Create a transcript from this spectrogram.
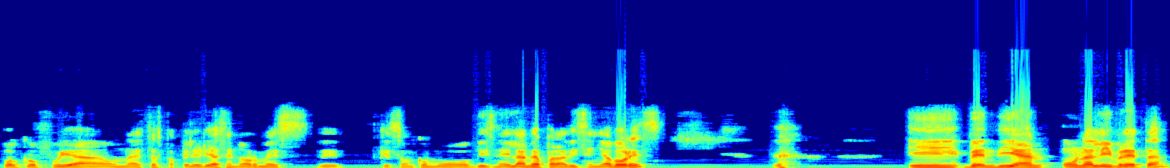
poco fui a una de estas papelerías enormes de, que son como Disneylandia para diseñadores. y vendían una libreta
